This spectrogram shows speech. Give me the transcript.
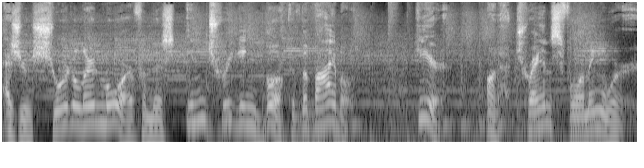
as you're sure to learn more from this intriguing book of the Bible here on A Transforming Word.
